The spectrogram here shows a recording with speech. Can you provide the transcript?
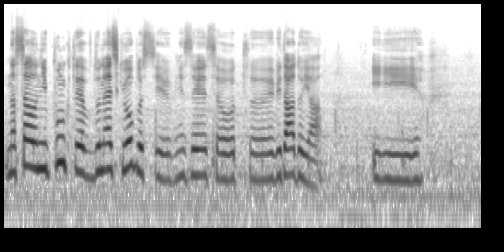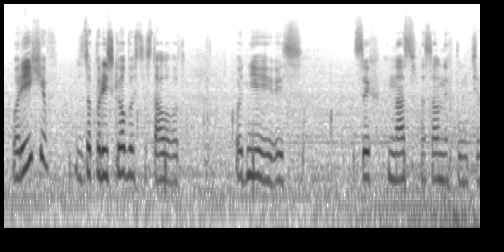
населені пункти в Донецькій області, мені здається, от е, від А до Я. І Оріхів з Запорізької області стало от однією із цих назв населених пунктів.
